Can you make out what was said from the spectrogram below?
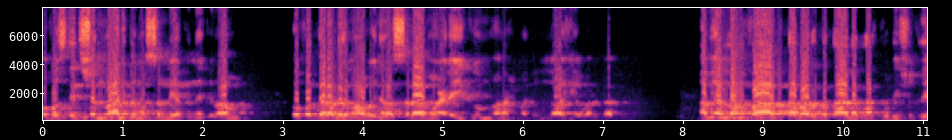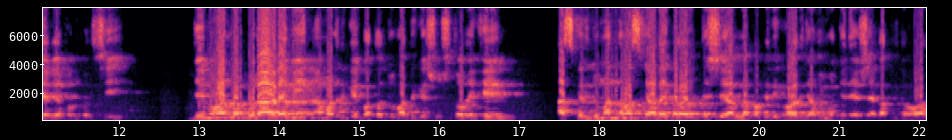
উপস্থিত সম্মানিত মুসল্লি ইকরাম ও ফদ্দার আলম আবিনার আসসালামু আলাইকুম ওয়া রাহমাতুল্লাহি ওয়া বারাকাতুহু আমি আল্লাহ পাক তাবারক ওয়া তাআলা লাখ কোটি শুকরিয়া জ্ঞাপন করছি যে মহান রব্বুল আলামিন আমাদেরকে গত জুমা থেকে সুস্থ রেখে আজকের জুমার নামাজকে আদায় করার উদ্দেশ্যে আল্লাহ পাকের ঘর জামি মসজিদে এসে একত্রিত হওয়ার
